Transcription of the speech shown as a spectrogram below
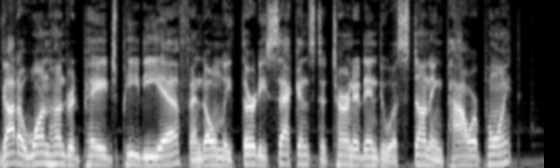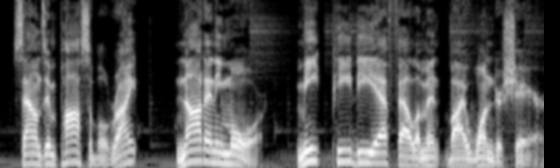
Got a 100-page PDF and only 30 seconds to turn it into a stunning PowerPoint? Sounds impossible, right? Not anymore. Meet PDFelement by Wondershare,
